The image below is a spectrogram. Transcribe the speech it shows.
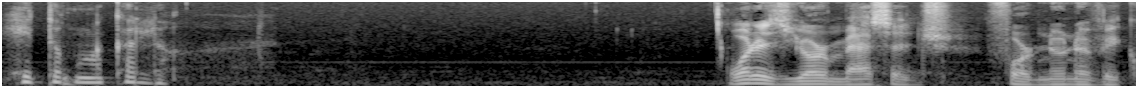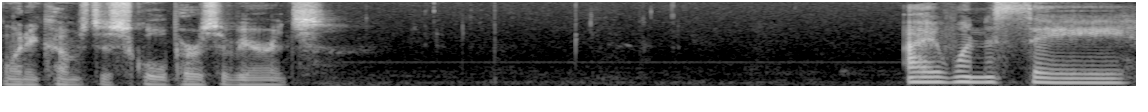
ka ikarok simat siya o mataw vanig hitok nga kalo What is your message for Nunavik when it comes to school perseverance? I want to say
